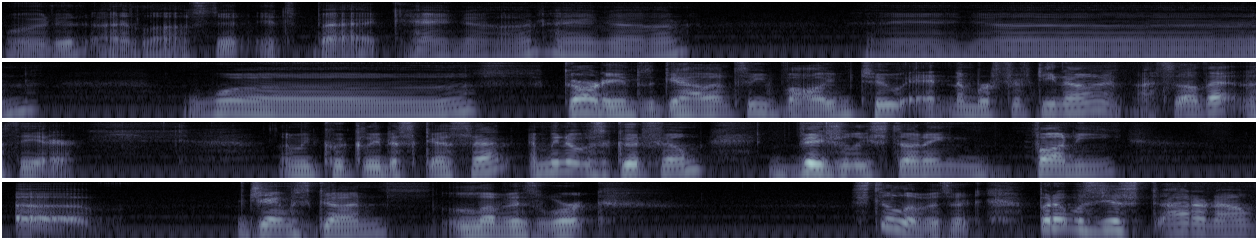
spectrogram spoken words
Where did I lost it? It's back. Hang on, hang on, hang on. Was Guardians of the Galaxy Volume Two at number fifty-nine? I saw that in the theater. Let me quickly discuss that. I mean, it was a good film, visually stunning, funny. Uh, James Gunn, love his work. Still a work, but it was just I don't know.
